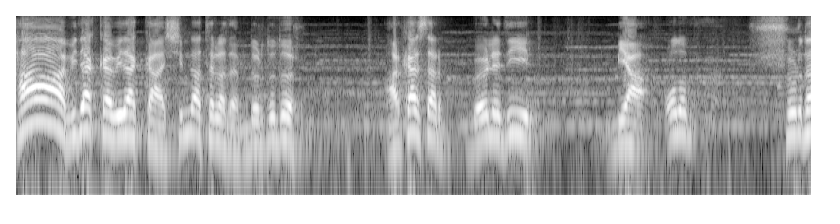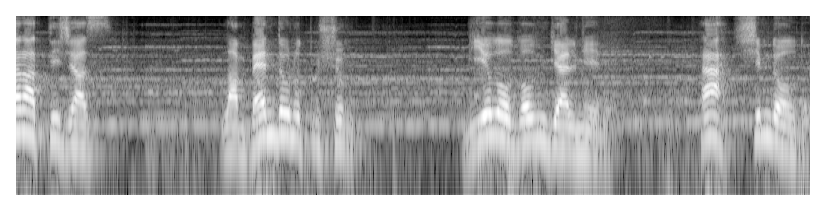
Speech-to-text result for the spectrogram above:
Ha bir dakika bir dakika şimdi hatırladım. Dur dur dur. Arkadaşlar böyle değil. Ya oğlum şuradan atlayacağız. Lan ben de unutmuşum. Bir yıl oldu oğlum gelmeyeli. Ha şimdi oldu.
